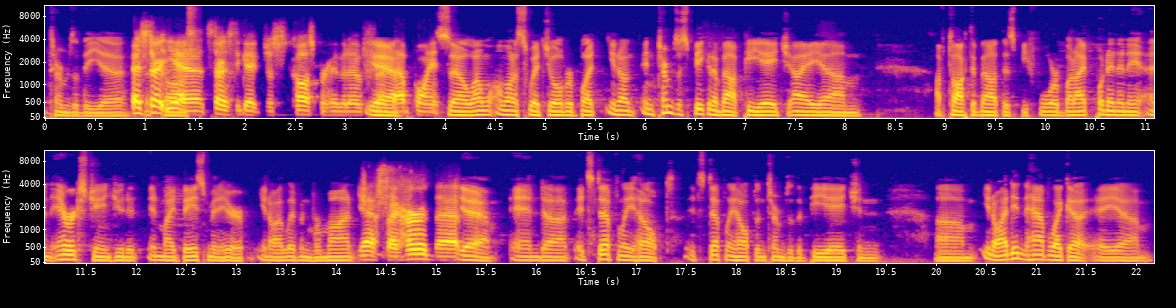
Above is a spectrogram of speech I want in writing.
in terms of the. Uh, it start yeah, it starts to get just cost prohibitive yeah. at that point. So I, I want to switch over, but you know, in terms of speaking about pH, I um I've talked about this before, but I put in an, an air exchange unit in my basement here. You know, I live in Vermont. Yes, I heard that. Yeah, and uh, it's definitely helped. It's definitely helped in terms of the pH, and um, you know, I didn't have like a a, um,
